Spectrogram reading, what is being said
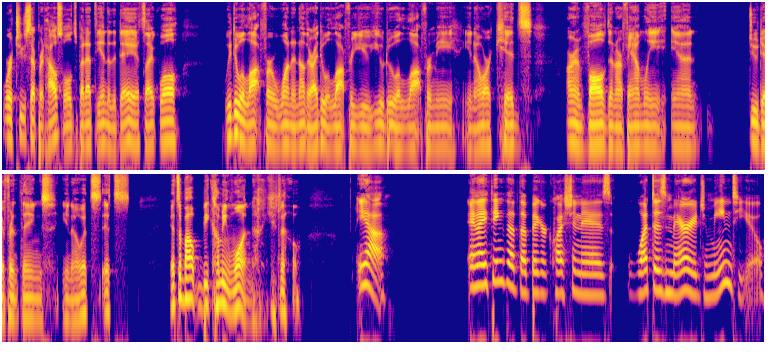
we're two separate households, but at the end of the day, it's like, well, we do a lot for one another. I do a lot for you. You do a lot for me. You know, our kids are involved in our family and do different things. You know, it's it's it's about becoming one, you know. Yeah. And I think that the bigger question is what does marriage mean to you?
